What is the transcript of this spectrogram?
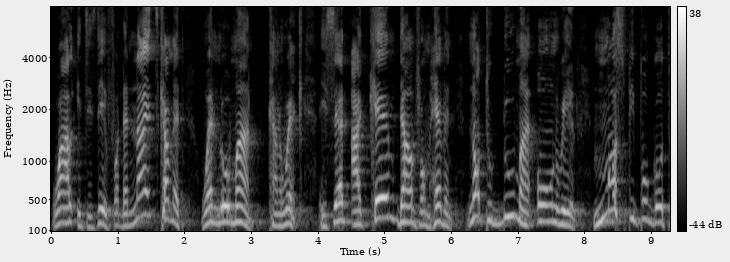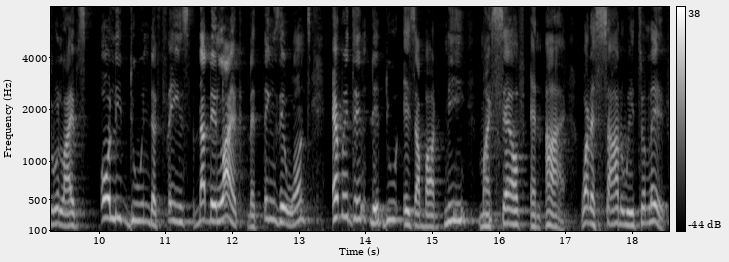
while it is day. For the night cometh when no man can work. He said, I came down from heaven not to do my own will. Most people go through lives only doing the things that they like, the things they want. Everything they do is about me, myself, and I. What a sad way to live.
